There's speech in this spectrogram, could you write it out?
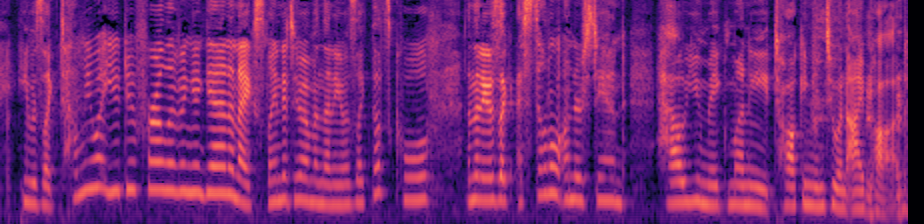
he was like, "Tell me what you do for a living again." And I explained it to him, and then he was like, "That's cool." And then he was like, "I still don't understand how you make money talking into an iPod."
